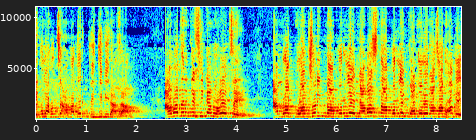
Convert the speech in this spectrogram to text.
এগুলা হচ্ছে আমাদের পৃথিবীর আজাব আমাদেরকে শেখানো হয়েছে, আমরা কোরআন শরীফ না পড়লে, নামাজ না পড়লে কবরের আজাব হবে।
